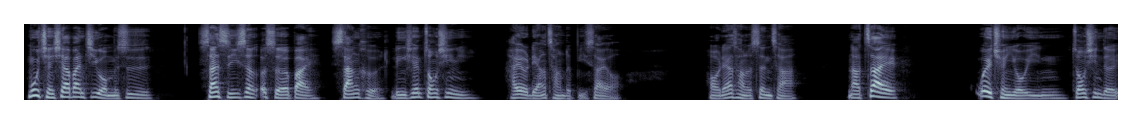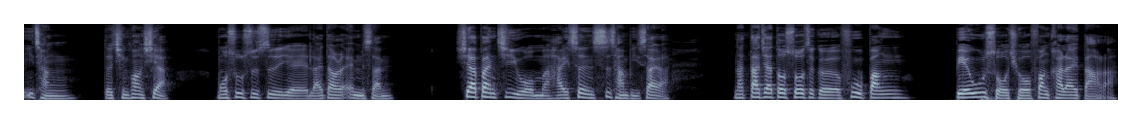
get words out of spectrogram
目前下半季我们是三十一胜二十二败三和，领先中信还有两场的比赛哦，好两场的胜差。那在未全有赢中信的一场的情况下，魔术数字也来到了 M 三。下半季我们还剩四场比赛啊，那大家都说这个富邦。别无所求，放开来打了。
